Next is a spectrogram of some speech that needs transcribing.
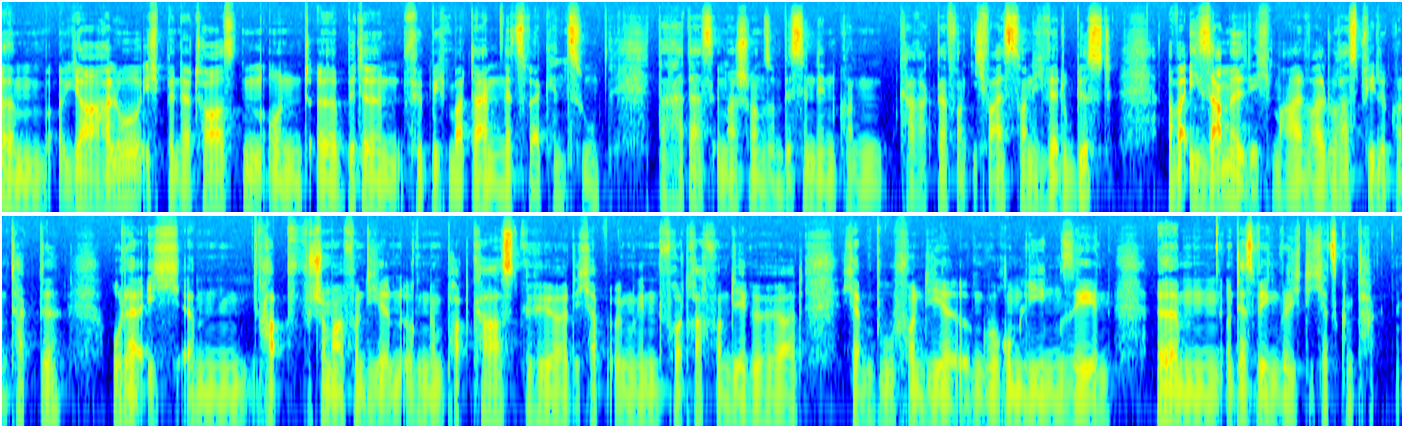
ähm, ja, hallo, ich bin der Thorsten und äh, bitte füg mich mal deinem Netzwerk hinzu, dann hat das immer schon so ein bisschen den Kon Charakter von, ich weiß zwar nicht, wer du bist, aber ich sammle dich mal, weil du hast viele Kontakte oder ich ähm, habe schon mal von dir in irgendeinem Podcast gehört, ich habe irgendwie einen Vortrag von dir gehört, ich habe ein Buch von dir irgendwo rumliegen sehen ähm, und deswegen will ich dich jetzt kontakten.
